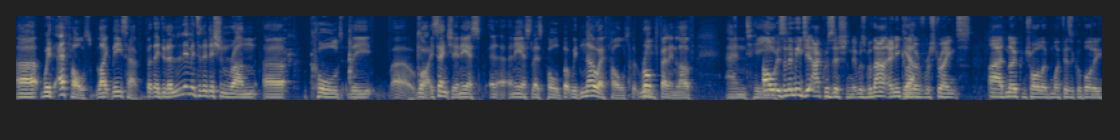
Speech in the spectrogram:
Uh, with F holes like these have, but they did a limited edition run uh, called the uh, well, essentially an ES an ES Les Paul, but with no F holes that Rob fell in love, and he Oh, it was an immediate acquisition. It was without any kind Yeah. of restraints. I had no control over my physical body.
